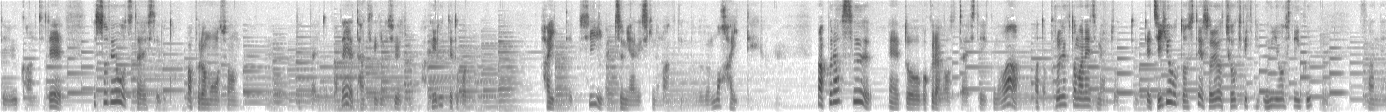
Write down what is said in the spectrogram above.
ていう感じででそれをお伝えしていると、まあ、プロモーションだったりとかで短期的な収益を上げるってところも入ってるし積み上げ式のマーケティングの部分も入っている、まあ、プラス、えー、と僕らがお伝えしていくのはあとはプロジェクトマネジメントって言って事業としてそれを長期的に運用していく。3年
